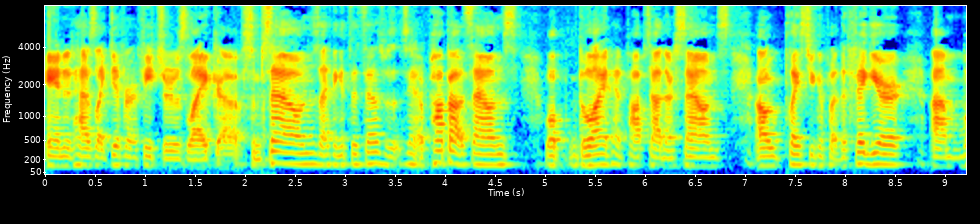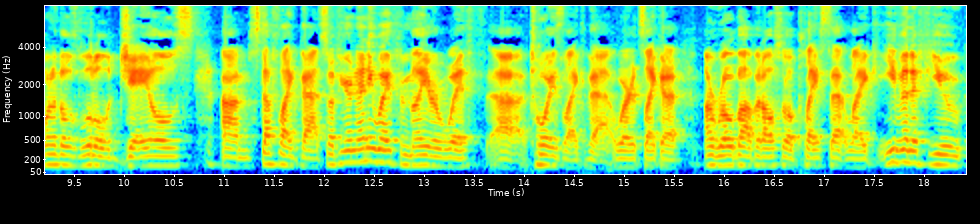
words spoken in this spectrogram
and it has like different features like uh, some sounds, I think it's the sounds, was it, pop out sounds, well the lion head pops out and sounds, a place you can put the figure, um, one of those little jails, um, stuff like that. So if you're in any way familiar with uh, toys like that, where it's like a, a robot but also a place that like even if you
